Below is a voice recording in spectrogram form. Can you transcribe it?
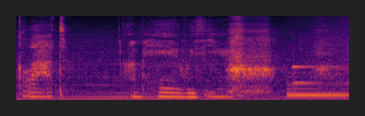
glad I'm here with you.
